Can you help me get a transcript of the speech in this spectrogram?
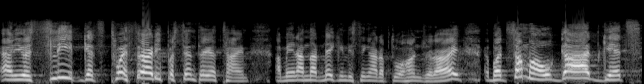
And your sleep gets 30% of your time. I mean, I'm not making this thing add up to 100, all right? But somehow God gets.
